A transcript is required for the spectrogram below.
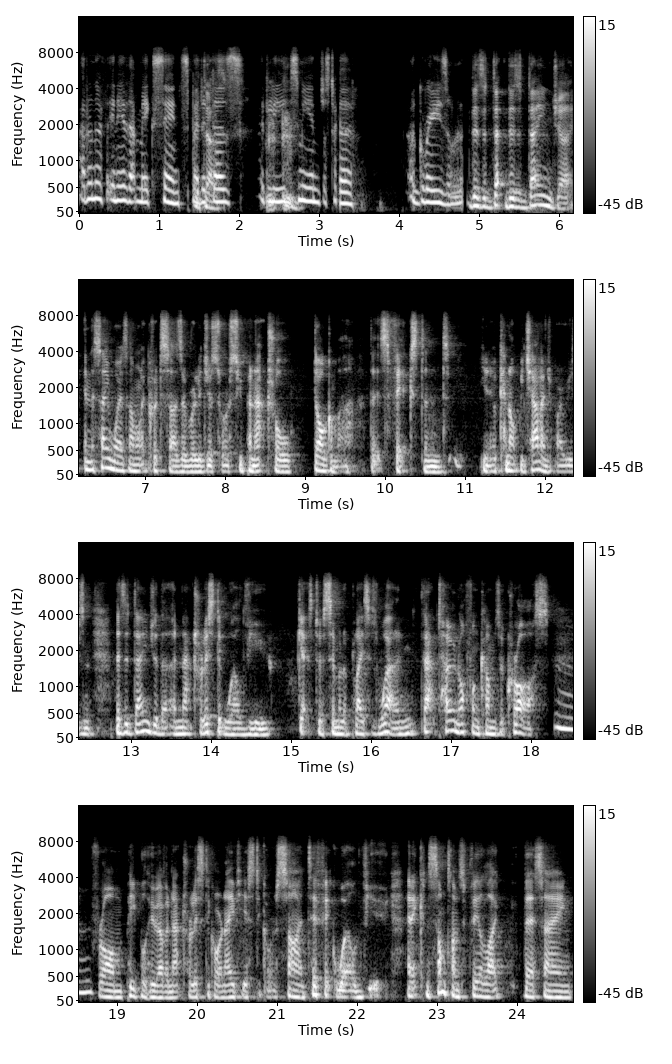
i don't know if any of that makes sense but it, it does. does. it leaves me in just a a gray zone there's a there's a danger in the same way as i might criticize a religious or a supernatural dogma that's fixed and you know cannot be challenged by reason there's a danger that a naturalistic worldview gets to a similar place as well. And that tone often comes across mm. from people who have a naturalistic or an atheistic or a scientific worldview. And it can sometimes feel like they're saying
